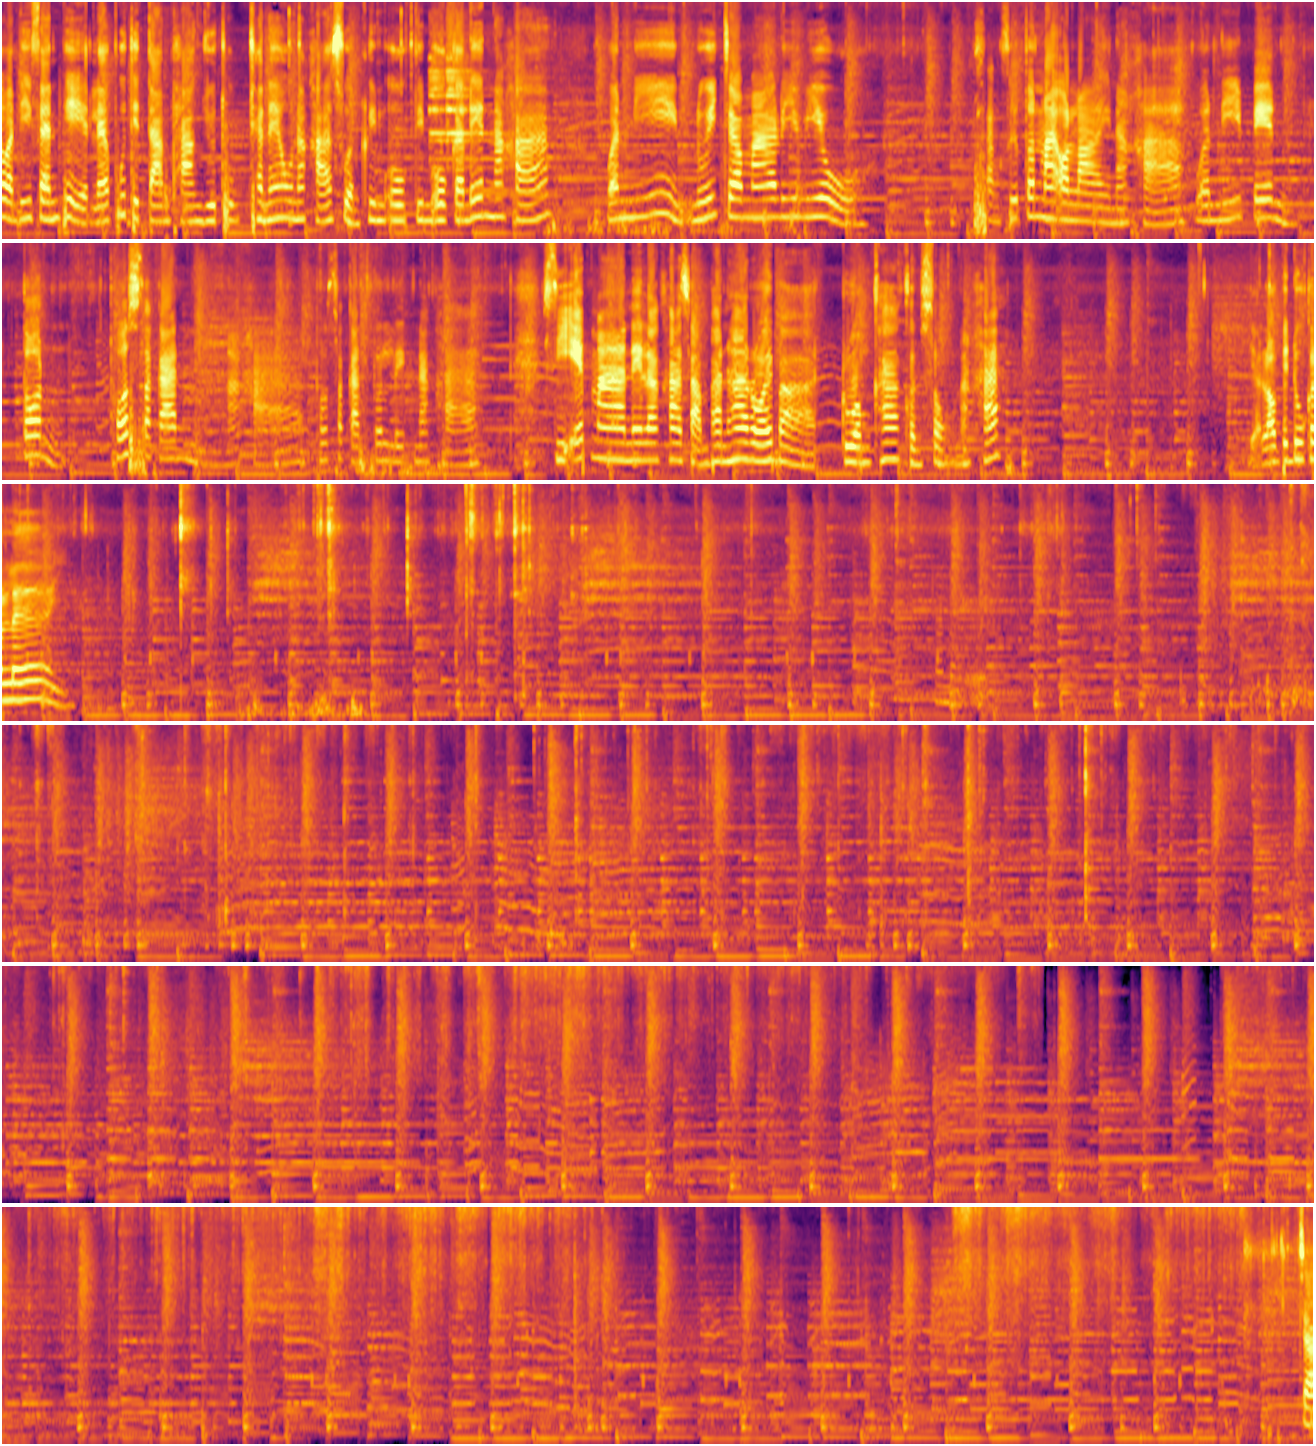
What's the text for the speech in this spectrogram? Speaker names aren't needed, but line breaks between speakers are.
สวัสดีแฟนเพจและผู้ติดตามทาง YouTube Channel นะคะ ส่วนครีมโอครีมโอการเด้นนะคะ วันนี้นุ้ยจะมารีวิว สั่งซื้อต้นไม้ออนไลน์นะคะ วันนี้เป็นต้นทศกัณฐ์นะคะ ทศกัณฐ์ต้นเล็กนะคะ CF มาในราคา 3,500 บาท รวมค่าขนส่งนะคะ เดี๋ยวเราไปดูกันเลย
